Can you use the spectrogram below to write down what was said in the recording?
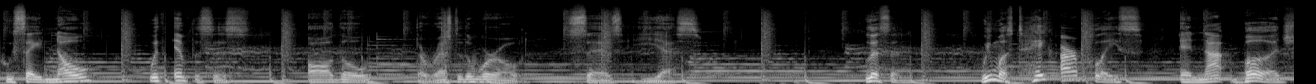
who say no with emphasis, although the rest of the world says yes. Listen, we must take our place and not budge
